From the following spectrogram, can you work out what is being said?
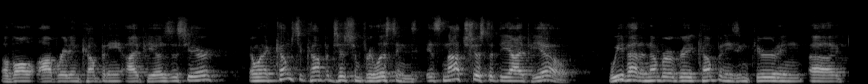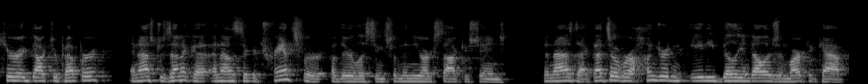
of all operating company IPOs this year. And when it comes to competition for listings, it's not just at the IPO. We've had a number of great companies, including uh, Keurig Dr. Pepper and AstraZeneca, announce their transfer of their listings from the New York Stock Exchange to NASDAQ. That's over $180 billion in market cap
